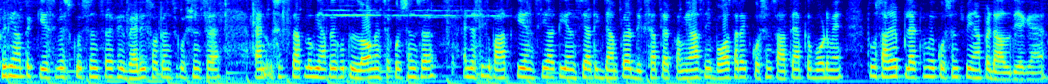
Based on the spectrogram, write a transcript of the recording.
फिर यहाँ पे केस बेस्ड क्वेश्चन है, फिर वेरी शॉर्ट आंसर क्वेश्चन है एंड उसी तरह आप लोग यहाँ पे तो लॉन्ग आंसर क्वेश्चन है। एंड जैसे कि बात की N C R T N C R T example Diksha platform यहाँ से बहुत सारे क्वेश्चन आते हैं आपके बोर्ड में। तो सारे प्लेटफॉर्म के क्वेश्चन भी यहाँ पे डाल दिए गए हैं।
